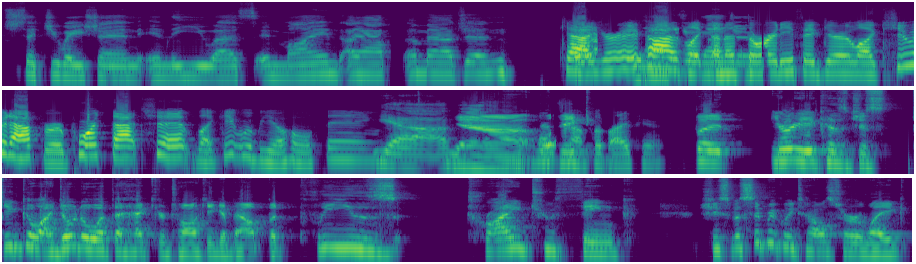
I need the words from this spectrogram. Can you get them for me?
situation in the U.S. in mind. I have imagine. Yeah, Yurika yeah, is like an authority figure. Like she would have to report that shit. Like it would be a whole thing. Yeah. Yeah, that's like, not the vibe here. but Yurika's just Ginkgo. I don't know what the heck you're talking about, but please try to think. She specifically tells her like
